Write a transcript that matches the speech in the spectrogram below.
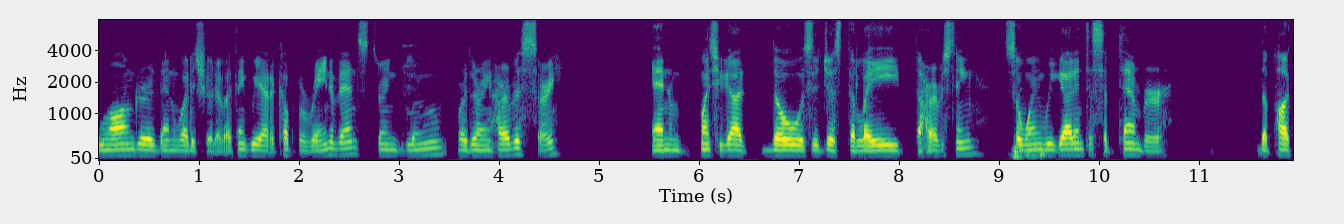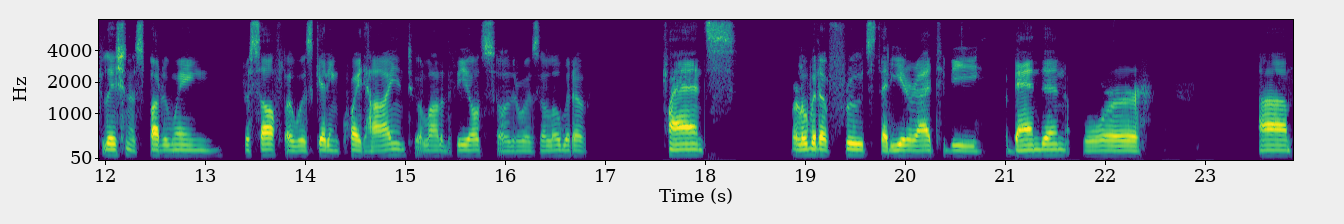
longer than what it should have. I think we had a couple of rain events during bloom or during harvest, sorry. And once you got those, it just delayed the harvesting. So mm-hmm. when we got into September, the population of spotted wing Drosophila was getting quite high into a lot of the fields. So there was a little bit of plants or a little bit of fruits that either had to be abandoned or um,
